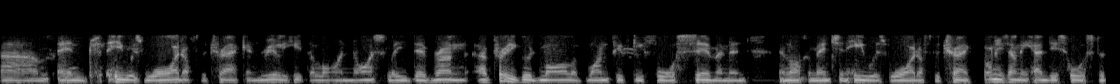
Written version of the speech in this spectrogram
um, and he was wide off the track and really hit the line nicely. They've run a pretty good mile of 154.7, and, and like I mentioned, he was wide off the track. Donny's only had this horse for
